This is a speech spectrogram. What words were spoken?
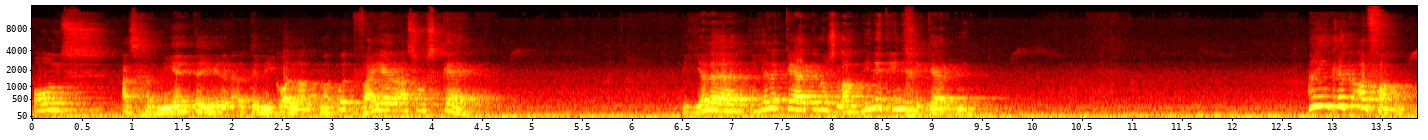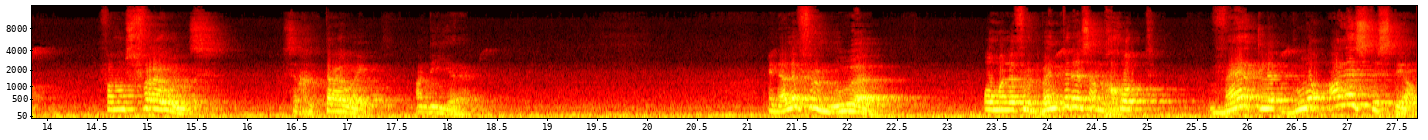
ons as gemeente hier in Oudtshoorn land, maar ook weier as ons kerk. Die hele die hele kerk in ons land, nie net NG Kerk nie, eintlik afhang van ons vrouens se getrouheid aan die Here. En hulle vermoë om hulle verbintenis aan God werklik bo alles te stel.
